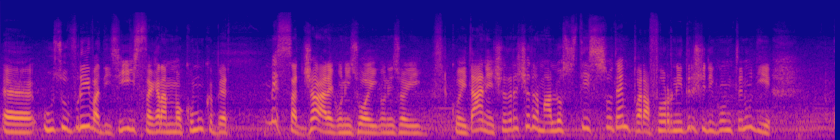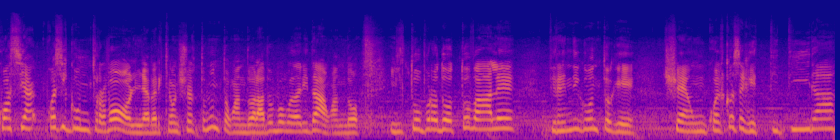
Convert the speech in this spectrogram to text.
eh, usufruiva di Instagram o comunque per messaggiare con i suoi, con i suoi coetanei, eccetera, eccetera, ma allo stesso tempo era fornitrice di contenuti quasi, a, quasi controvoglia, perché a un certo punto quando la tua popolarità, quando il tuo prodotto vale, ti rendi conto che c'è un qualcosa che ti tira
